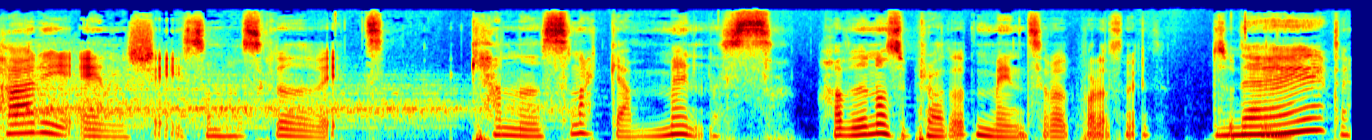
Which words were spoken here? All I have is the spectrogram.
Här är en tjej som har skrivit Kan ni snacka mens? Har vi någonsin pratat mens i vårt poddavsnitt? Typ Nej. inte.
